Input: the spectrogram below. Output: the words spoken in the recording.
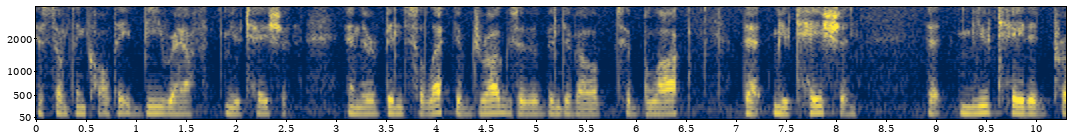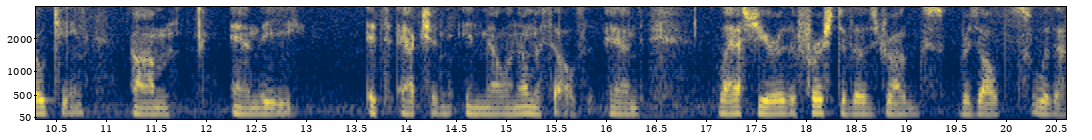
is something called a BRAF mutation. And there have been selective drugs that have been developed to block that mutation, that mutated protein, um, and the its action in melanoma cells. And last year, the first of those drugs results with a,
